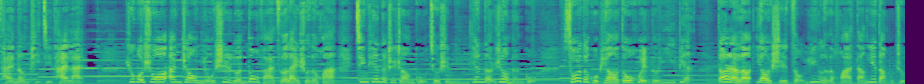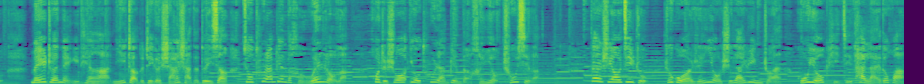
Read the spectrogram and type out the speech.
才能否极泰来。如果说按照牛市轮动法则来说的话，今天的滞涨股就是明天的热门股，所有的股票都会轮一遍。当然了，要是走运了的话，挡也挡不住。没准哪一天啊，你找的这个傻傻的对象就突然变得很温柔了，或者说又突然变得很有出息了。但是要记住，如果人有时来运转，股有否极泰来的话。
